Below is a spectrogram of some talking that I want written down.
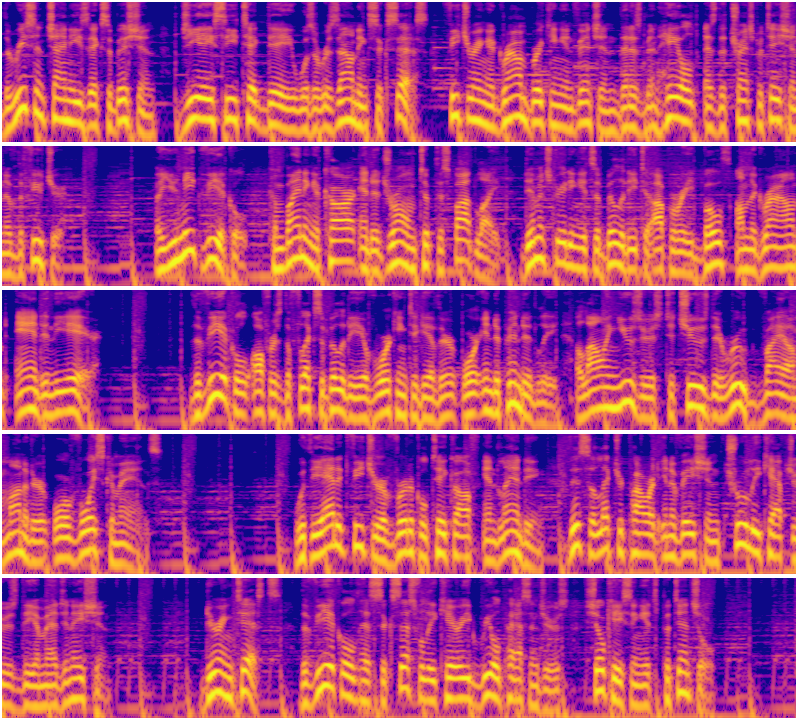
The recent Chinese exhibition, GAC Tech Day, was a resounding success, featuring a groundbreaking invention that has been hailed as the transportation of the future. A unique vehicle, combining a car and a drone, took the spotlight, demonstrating its ability to operate both on the ground and in the air. The vehicle offers the flexibility of working together or independently, allowing users to choose their route via a monitor or voice commands. With the added feature of vertical takeoff and landing, this electric-powered innovation truly captures the imagination. During tests, the vehicle has successfully carried real passengers, showcasing its potential.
